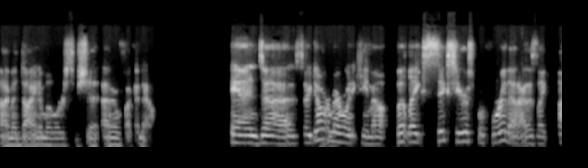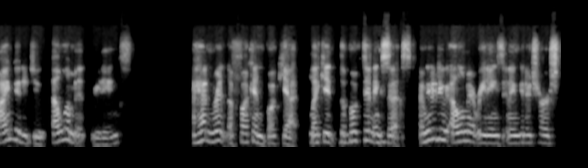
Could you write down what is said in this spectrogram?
I'm a dynamo or some shit. I don't fucking know. And uh, so I don't remember when it came out, but like six years before that, I was like, I'm going to do element readings. I hadn't written a fucking book yet. Like it, the book didn't exist. I'm going to do element readings and I'm going to charge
